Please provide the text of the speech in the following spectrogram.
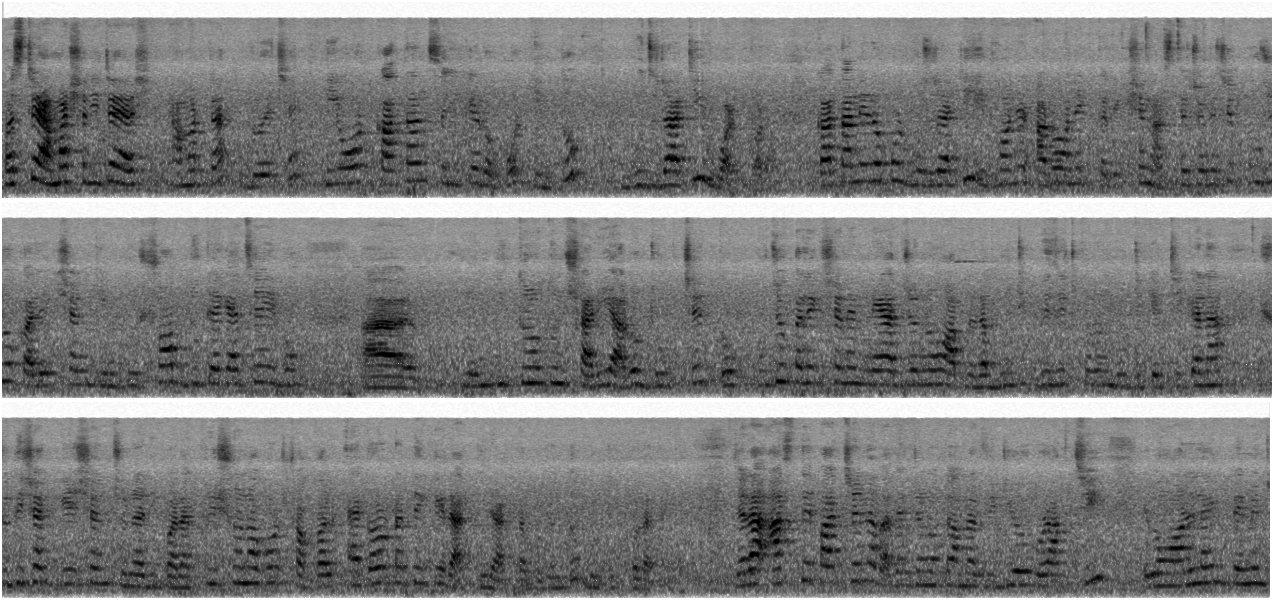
ফার্স্টে আমার শাড়িটা আসি, আমারটা রয়েছে পিওর কাতান সিল্কের ওপর কিন্তু গুজরাটি ওয়ার্ক করা। কাতানের ওপর গুজরাটি, এই ধরনের আরও অনেক কালেকশন আসতে চলেছে, পুজো কালেকশন কিন্তু সব ঢুকে গেছে এবং নিত্য নতুন শাড়ি আরও ঢুকছে। তো পুজো কালেকশনের নেওয়ার জন্য আপনারা বুটিক ভিজিট করুন। বুটিকের ঠিকানা সুদিশা ক্রিয়েশন চুনারিপাড়া কৃষ্ণনগর, সকাল এগারোটা থেকে রাত্রি আটটা পর্যন্ত বুটিক খোলা থাকে। যারা আসতে পারছে না, তাদের জন্য তো আমরা ভিডিও রাখছি। এবং অনলাইন পেমেন্ট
